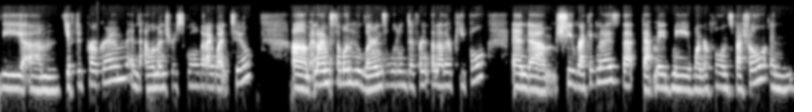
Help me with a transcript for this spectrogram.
the um, gifted program in the elementary school that I went to. Um, and I'm someone who learns a little different than other people. And um, she recognized that that made me wonderful and special and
